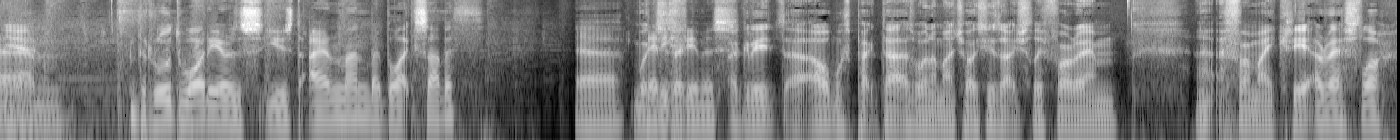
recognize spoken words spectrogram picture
Three. Yeah. Um, the Road Warriors used Iron Man by Black Sabbath. Uh, Which very is a- famous. a great. I almost picked that as one of my choices actually for um uh, for my creator wrestler.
